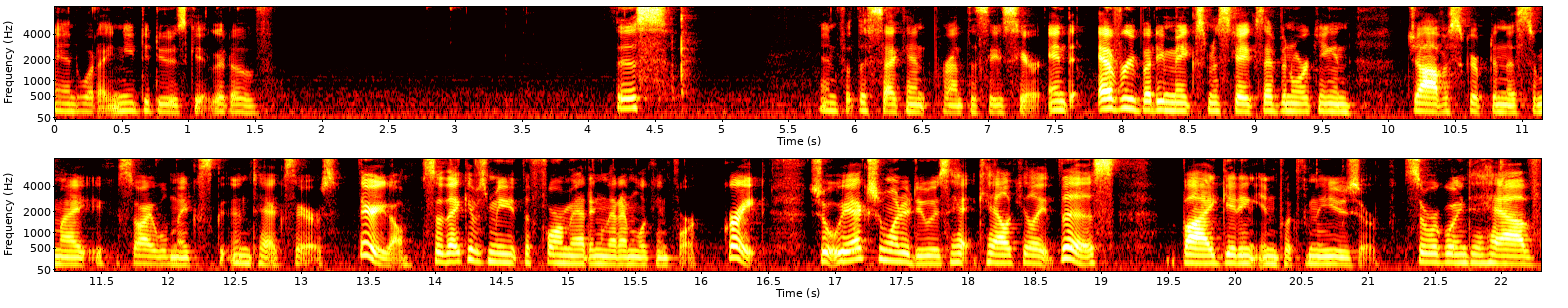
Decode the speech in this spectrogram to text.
And what I need to do is get rid of this and put the second parentheses here. And everybody makes mistakes. I've been working in JavaScript in this, so, my, so I will make syntax errors. There you go. So that gives me the formatting that I'm looking for. Great. So what we actually want to do is calculate this by getting input from the user. So we're going to have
